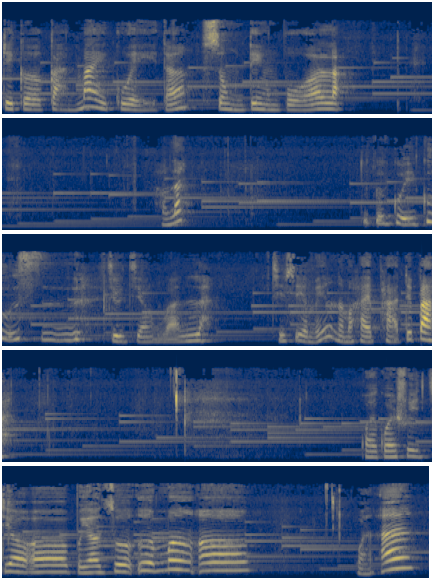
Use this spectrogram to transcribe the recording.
这个敢卖鬼的宋定伯了。好了，这个鬼故事就讲完了。其实也没有那么害怕，对吧？乖乖睡觉哦，不要做噩梦哦。晚安。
